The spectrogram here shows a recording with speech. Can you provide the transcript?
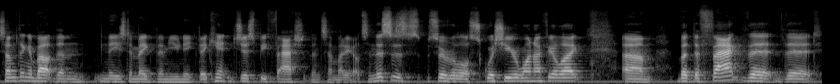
something about them needs to make them unique. They can't just be faster than somebody else. And this is sort of a little squishier one, I feel like. Um, but the fact that that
